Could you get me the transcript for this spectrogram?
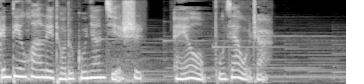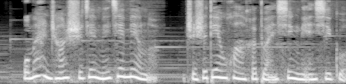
跟电话那头的姑娘解释，L 不在我这儿。我们很长时间没见面了，只是电话和短信联系过。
